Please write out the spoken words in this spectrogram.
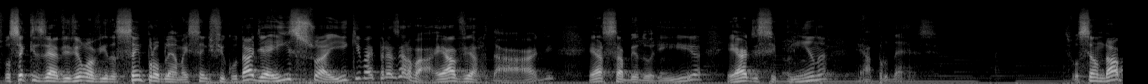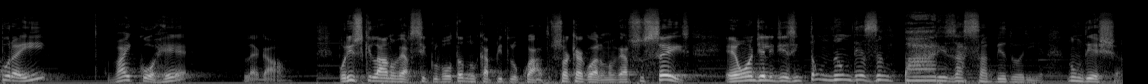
Se você quiser viver uma vida sem problema e sem dificuldade, é isso aí que vai preservar. É a verdade, é a sabedoria, é a disciplina, é a prudência. Se você andar por aí, vai correr legal. Por isso que lá no versículo, voltando no capítulo 4, só que agora no verso 6, é onde ele diz: então não desampares a sabedoria. Não deixa.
